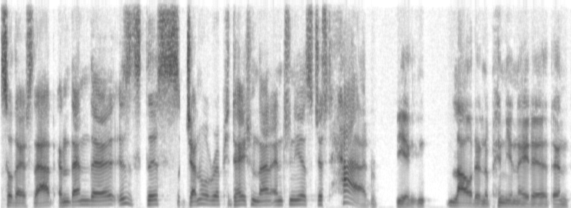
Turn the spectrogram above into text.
so there's that. And then there is this general reputation that engineers just had being loud and opinionated and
